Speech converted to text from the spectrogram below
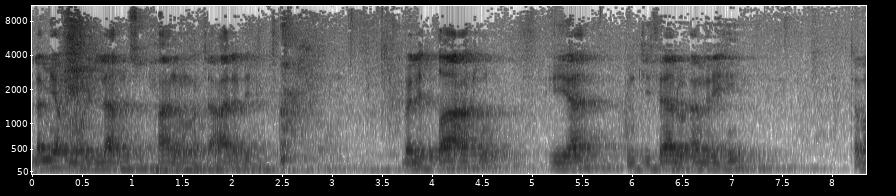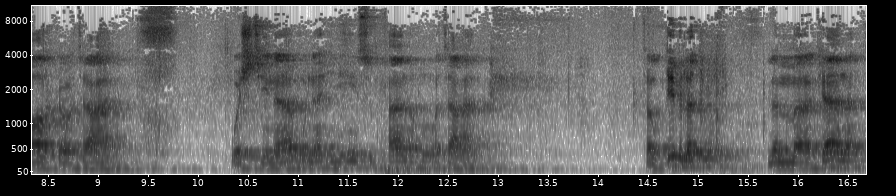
لم يأمر الله سبحانه وتعالى بها بل الطاعة هي امتثال أمره تبارك وتعالى واجتناب نهيه سبحانه وتعالى. فالقبلة لما كانت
